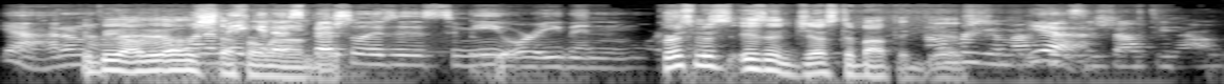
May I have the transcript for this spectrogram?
yeah, I don't Could know. be all the I, other want to stuff make it as around it. special as it is to me or even more. Christmas special. isn't just about the gifts. I'm gifts. bringing my Yeah. kids to Shotty House.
